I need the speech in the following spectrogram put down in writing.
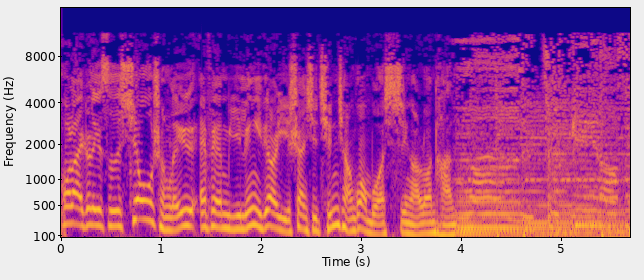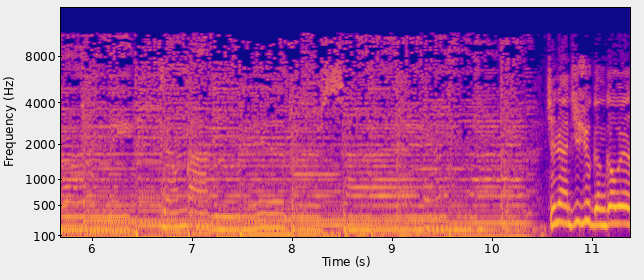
回来，这里是笑声雷雨 FM 一零一点一陕西秦腔广播西安论坛。今天继续跟各位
